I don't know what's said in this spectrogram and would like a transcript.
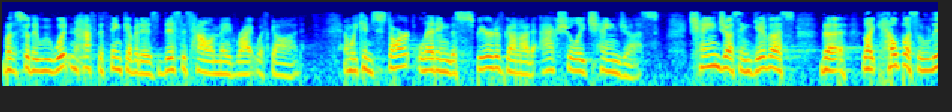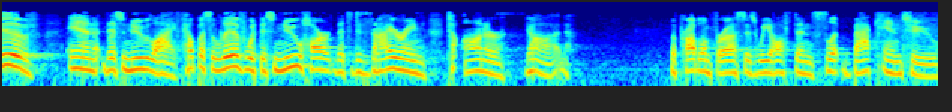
but so that we wouldn't have to think of it as this is how I'm made right with God. And we can start letting the Spirit of God actually change us. Change us and give us the, like, help us live in this new life. Help us live with this new heart that's desiring to honor God. The problem for us is we often slip back into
